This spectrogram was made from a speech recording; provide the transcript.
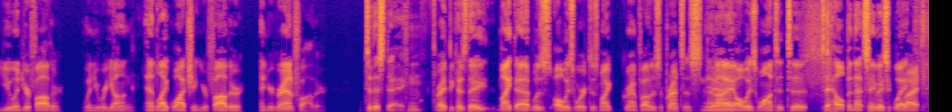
you and your father when you were young and like watching your father and your grandfather to this day Hmm. right because they my dad was always worked as my grandfather's apprentice and i always wanted to to help in that same basic way Right.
